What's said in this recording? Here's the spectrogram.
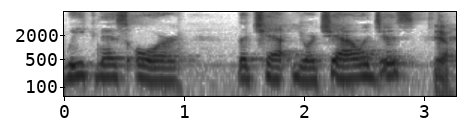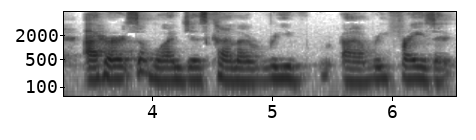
weakness or the cha- your challenges, Yeah. I heard someone just kind of re, uh, rephrase it.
